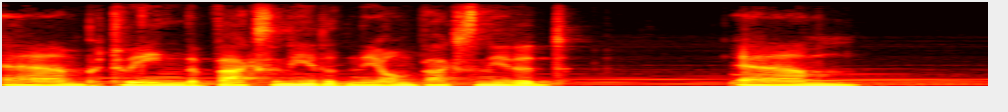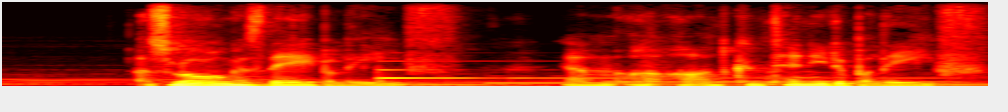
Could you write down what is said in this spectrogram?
um, between the vaccinated and the unvaccinated. Um, as long as they believe um, and continue to believe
